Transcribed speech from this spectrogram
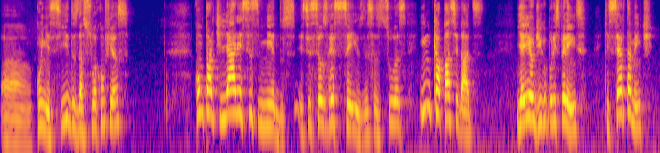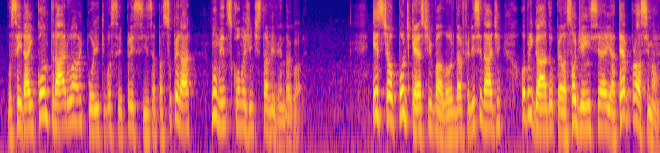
uh, conhecidos da sua confiança. Compartilhar esses medos, esses seus receios, essas suas incapacidades. E aí eu digo por experiência que certamente você irá encontrar o apoio que você precisa para superar momentos como a gente está vivendo agora. Este é o podcast Valor da Felicidade. Obrigado pela sua audiência e até a próxima!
